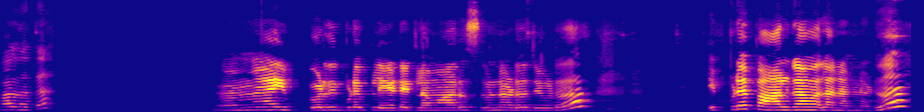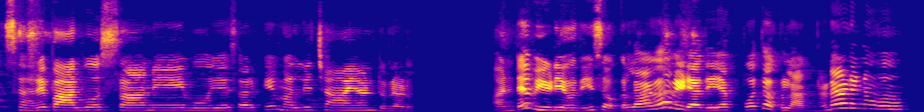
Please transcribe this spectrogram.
పాలు తాత అమ్మ ఇప్పుడు ఇప్పుడే ప్లేట్ ఎట్లా మారుస్తున్నాడో చూడు. ఇప్పుడే పాలు కావాలని అన్నాడు. సరే పాలు పోస్తానే పోయేసరికి మళ్ళీ చాయ్ అంటున్నాడు. అంటే వీడియో తీసి ఒకలాగా వీడియో తీయకపోతే ఒకలాగా డాడీ నువ్వు.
